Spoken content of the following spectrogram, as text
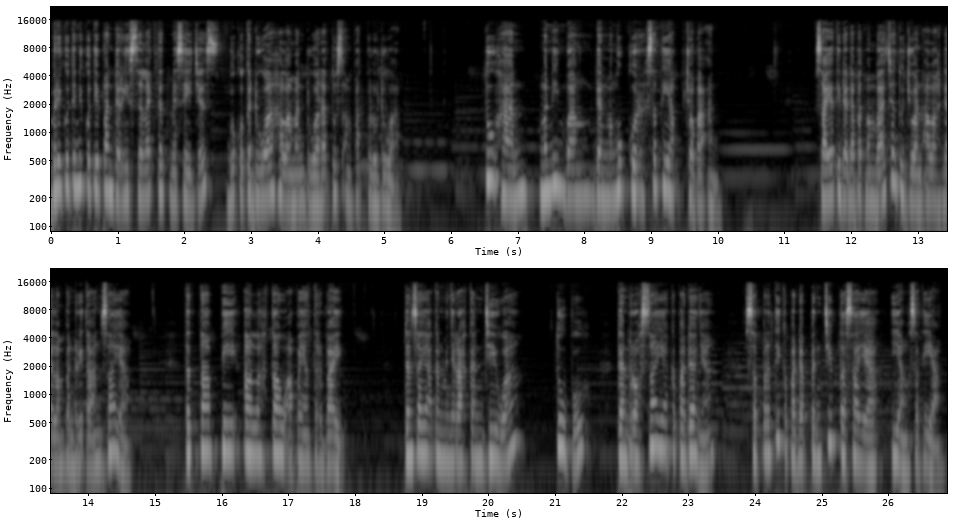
Berikut ini kutipan dari Selected Messages, buku kedua halaman 242. Tuhan menimbang dan mengukur setiap cobaan. Saya tidak dapat membaca tujuan Allah dalam penderitaan saya, tetapi Allah tahu apa yang terbaik. Dan saya akan menyerahkan jiwa, tubuh, dan roh saya kepadanya, seperti kepada pencipta saya yang setia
